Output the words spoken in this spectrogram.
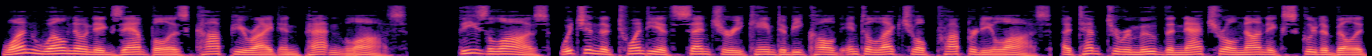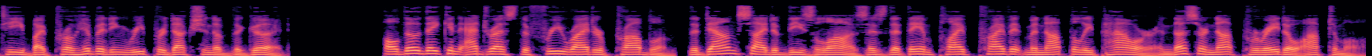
One well-known example is copyright and patent laws. These laws, which in the 20th century came to be called intellectual property laws, attempt to remove the natural non-excludability by prohibiting reproduction of the good. Although they can address the free rider problem, the downside of these laws is that they imply private monopoly power and thus are not Pareto optimal.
